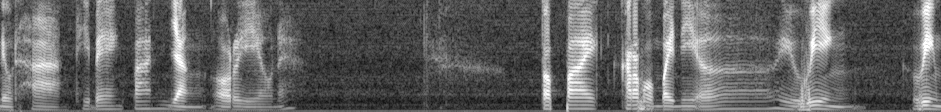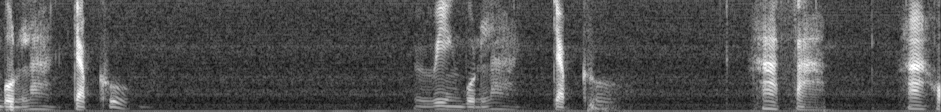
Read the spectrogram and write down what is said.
แนวทางที่แบ่งปันอย่างเร็วนะ ต่อไปครับผมใบนี้เอ้ยวิ่ง วิ่งบนล่าง จับคู่ วิ่งบนล่าง จับคู่ห้าสามห้าห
